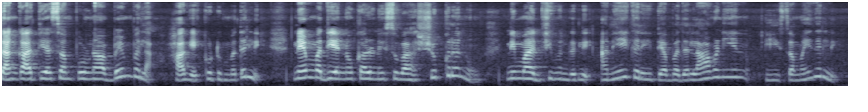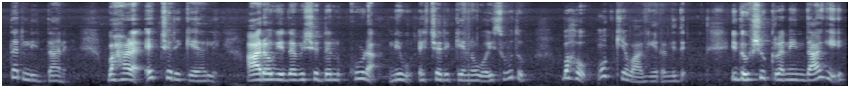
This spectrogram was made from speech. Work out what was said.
ಸಂಗಾತಿಯ ಸಂಪೂರ್ಣ ಬೆಂಬಲ ಹಾಗೆ ಕುಟುಂಬದಲ್ಲಿ ನೆಮ್ಮದಿಯನ್ನು ಕರುಣಿಸುವ ಶುಕ್ರನು ನಿಮ್ಮ ಜೀವನದಲ್ಲಿ ಅನೇಕ ರೀತಿಯ ಬದಲಾವಣೆಯನ್ನು ಈ ಸಮಯದಲ್ಲಿ ತರಲಿದ್ದಾನೆ. ಬಹಳ ಎಚ್ಚರಿಕೆಯಲ್ಲಿ ಆರೋಗ್ಯದ ವಿಷಯದಲ್ಲೂ ಕೂಡ ನೀವು ಎಚ್ಚರಿಕೆಯನ್ನು ವಹಿಸುವುದು ಬಹು ಮುಖ್ಯವಾಗಿರಲಿದೆ. ಇದು ಶುಕ್ರನಿಂದಾಗಿ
